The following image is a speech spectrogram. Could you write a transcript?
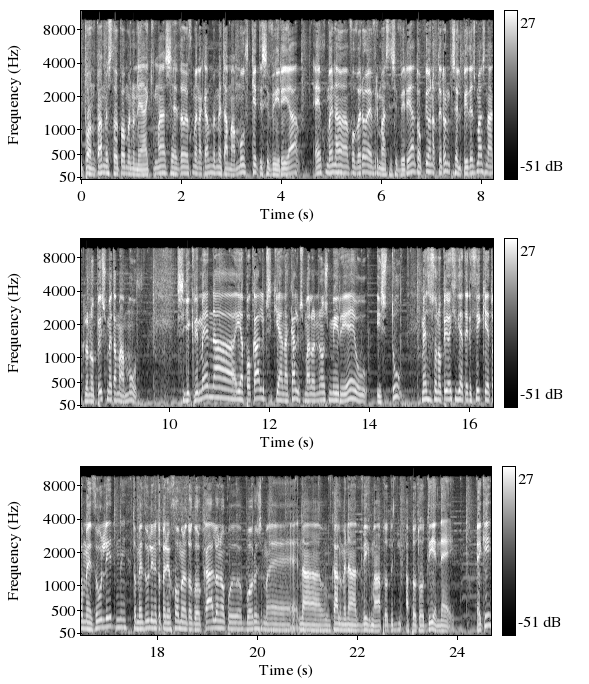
Λοιπόν, Λοιπόν, πάμε στο επόμενο νεάκι μας. Εδώ έχουμε να κάνουμε με τα μαμούθ και τη Σιβηρία. Έχουμε ένα φοβερό έβριμα στη Σιβηρία, το οποίο αναπτερώνει τις ελπίδες μας να κλωνοποιήσουμε τα μαμούθ. Συγκεκριμένα η αποκάλυψη και η ανακάλυψη μάλλον ενός μυριαίου ιστού μέσα στον οποίο έχει διατηρηθεί και το μεδούλι. Το μεδούλι είναι το περιεχόμενο των κοκάλων όπου μπορούσαμε να βγάλουμε ένα δείγμα από το, από το DNA. Εκεί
